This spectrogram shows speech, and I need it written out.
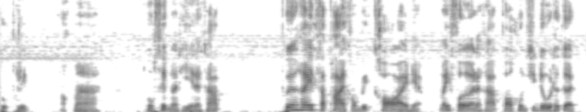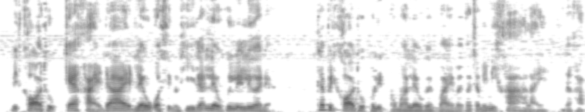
ถูกผลิตออกมาทุก 10 นาทีนะครับ เพื่อให้ supply ของบิตคอยเนี่ยไม่เฟ้อนะครับ เพราะคุณคิดดูถ้าเกิดบิตคอยถูกแก้ไขได้เร็วกว่า 10 นาทีและเร็วขึ้นเรื่อยๆเนี่ย ถ้าบิตคอยถูกผลิตออกมาเร็วเกินไป มันก็จะไม่มีค่าอะไรนะครับ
